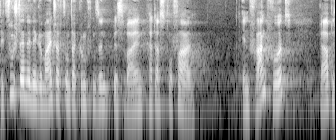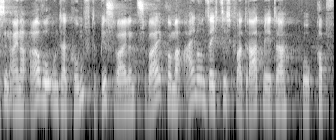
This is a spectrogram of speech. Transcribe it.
Die Zustände in den Gemeinschaftsunterkünften sind bisweilen katastrophal. In Frankfurt gab es in einer AWO-Unterkunft bisweilen 2,61 Quadratmeter pro Kopf.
